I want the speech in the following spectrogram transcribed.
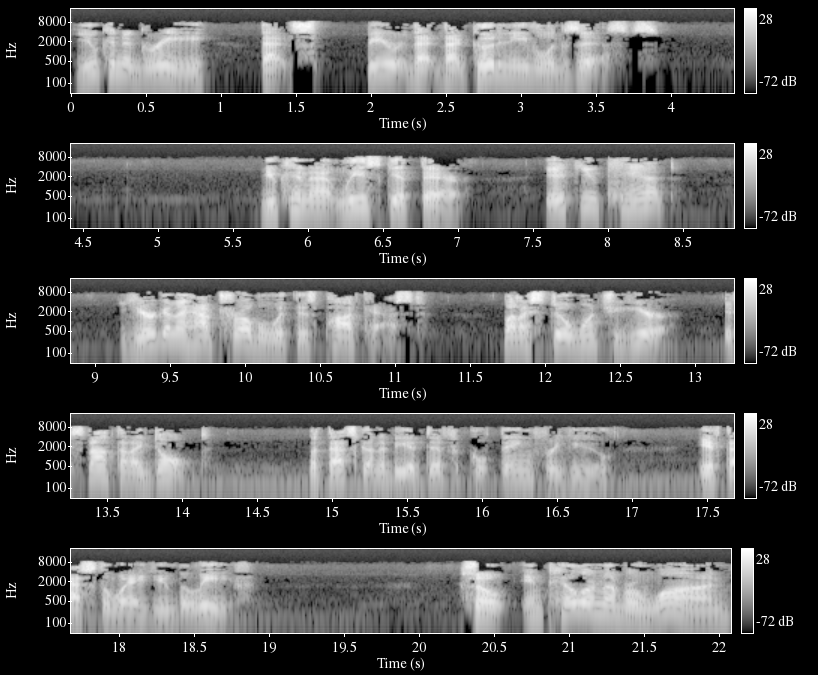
you can agree that spirit, that, that good and evil exists. You can at least get there. If you can't, you're going to have trouble with this podcast. But I still want you here. It's not that I don't. But that's going to be a difficult thing for you if that's the way you believe. So in pillar number one,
